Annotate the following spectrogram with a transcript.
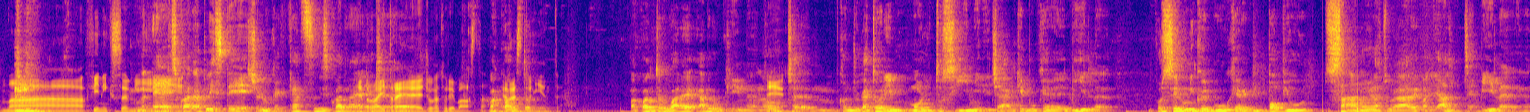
Ma Phoenix mi... Eh, squadra PlayStation, Luca, che cazzo di squadra è? Eh, però hai Cioè, tre giocatori e basta. Ma il quanto- resto niente. Ma quanto è uguale a Brooklyn, no? Sì. Cioè, con giocatori molto simili, cioè anche Booker e Bill. Forse l'unico è Booker un po' più sano e naturale, ma gli altri, cioè Bill è,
